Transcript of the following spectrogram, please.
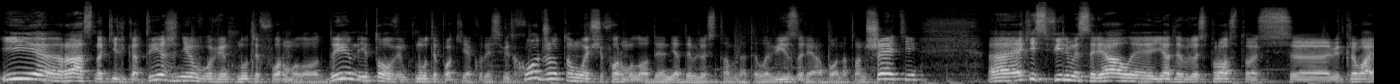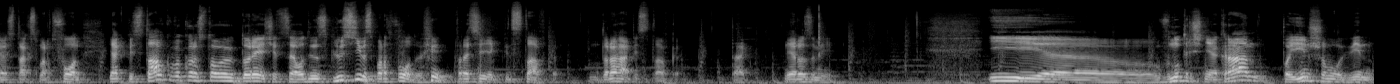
І раз на кілька тижнів увімкнути Формулу 1, і то увімкнути, поки я кудись відходжу, тому що Формулу 1 я дивлюсь там на телевізорі або на планшеті. Е, якісь фільми, серіали я дивлюсь просто ось е, відкриваю ось так смартфон. Як підставку використовую. До речі, це один з плюсів смартфону. Він працює як підставка. Дорога підставка. Так, я розумію. І е, внутрішній екран по-іншому він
